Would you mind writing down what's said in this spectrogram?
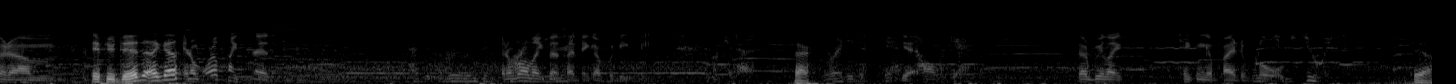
But um, If you did, I guess? in a world like this, like this, I think I would eat meat. Look at us, Fair. ready to stand Yeah. tall again. That would be like taking a bite of We gold. can do it. Yeah.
